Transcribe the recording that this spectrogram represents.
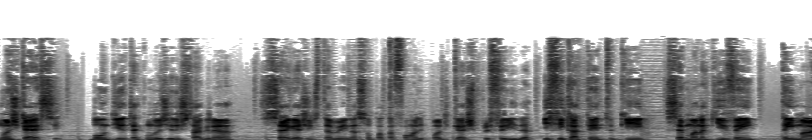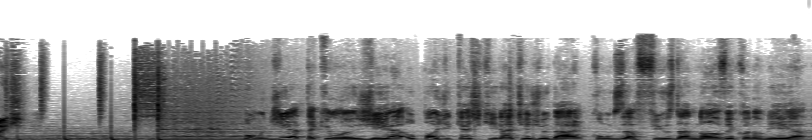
não esquece. Bom dia tecnologia do Instagram. Segue a gente também na sua plataforma de podcast preferida e fica atento que semana que vem tem mais. Bom dia, tecnologia, o podcast que irá te ajudar com desafios da nova economia.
